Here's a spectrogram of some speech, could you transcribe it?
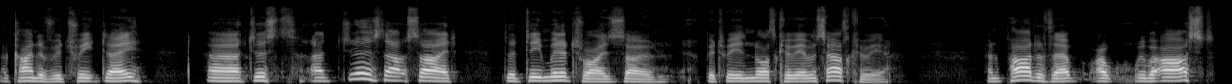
a kind of retreat day uh, just uh, just outside the demilitarized zone between North Korea and South Korea, and part of that I, we were asked.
